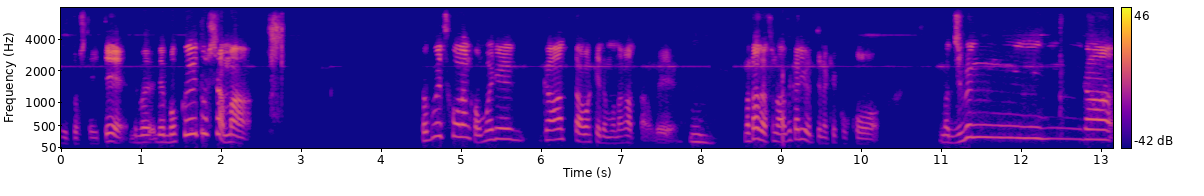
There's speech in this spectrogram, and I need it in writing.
ずっとしていて、でで僕としてはまあ、特別こうなんか思い入れがあったわけでもなかったので、うんまあ、ただその預かり湯っていうのは結構こう、まあ、自分が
